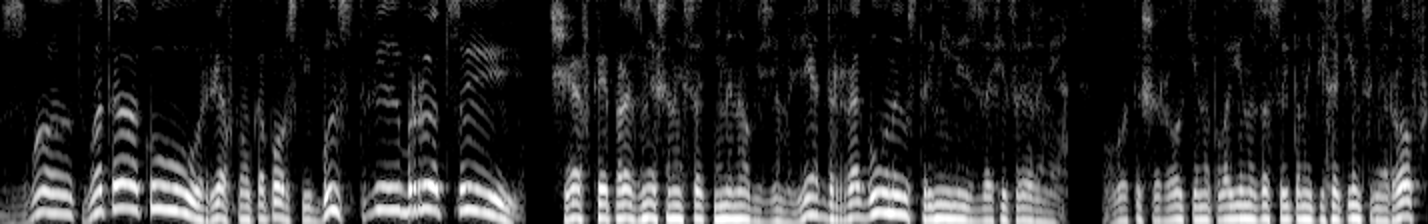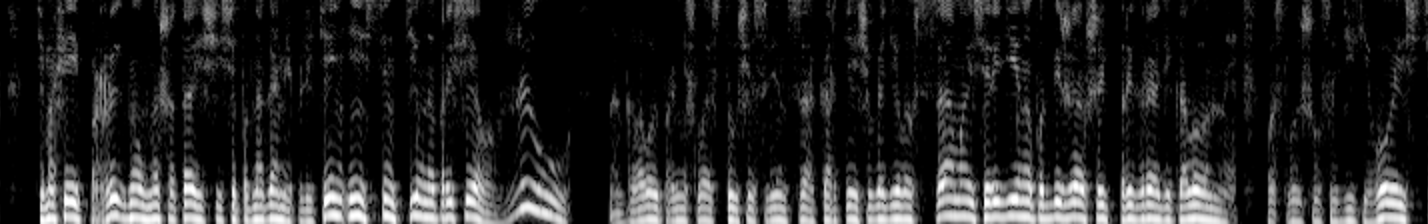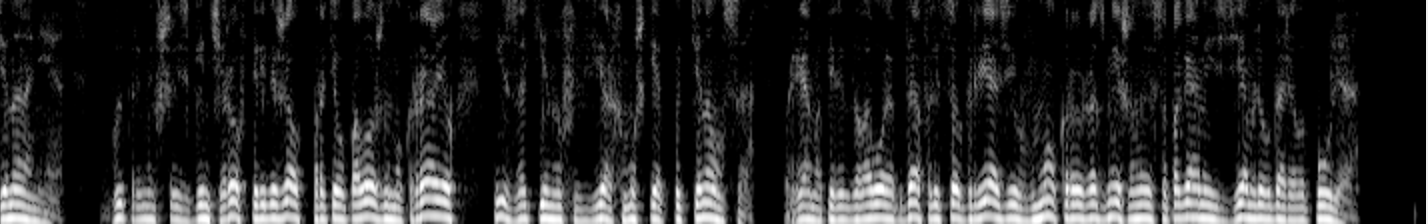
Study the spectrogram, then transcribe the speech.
«Взвод в атаку!» — рявкнул Копорский. «Быстрее, братцы!» Чавкая по размешанной сотнями ног земле, драгуны устремились за офицерами. Вот и широкий, наполовину засыпанный пехотинцами ров, Тимофей прыгнул на шатающийся под ногами плетень и инстинктивно присел. «Жиу!» Над головой пронеслась туча свинца, картечь угодила в самую середину подбежавшей к преграде колонны. Послышался дикий вой и стенание. Выпрямившись, Гончаров перебежал к противоположному краю и, закинув вверх мушкет, подтянулся. Прямо перед головой, обдав лицо грязью, в мокрую, размешанную сапогами землю ударила пуля.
